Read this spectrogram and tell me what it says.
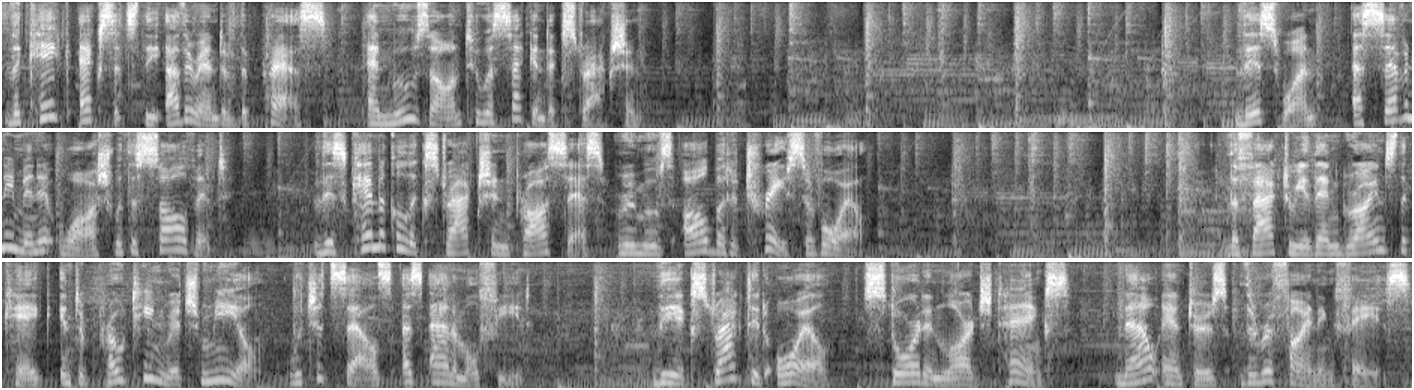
The cake exits the other end of the press and moves on to a second extraction. This one, a 70 minute wash with a solvent. This chemical extraction process removes all but a trace of oil. The factory then grinds the cake into protein rich meal, which it sells as animal feed. The extracted oil, stored in large tanks, now enters the refining phase.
